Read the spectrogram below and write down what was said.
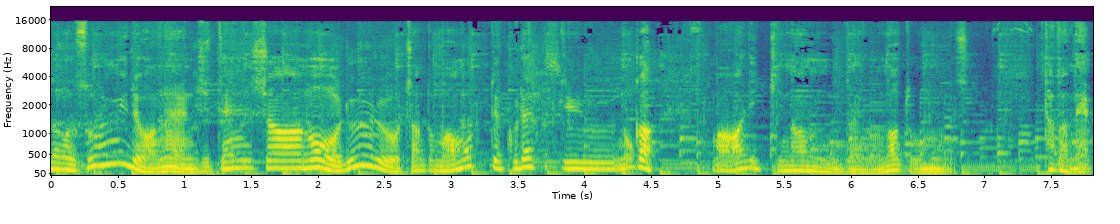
だからそういう意味ではね自転車のルールをちゃんと守ってくれっていうのが、まあ、ありきなんだよなと思うんです。ただね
